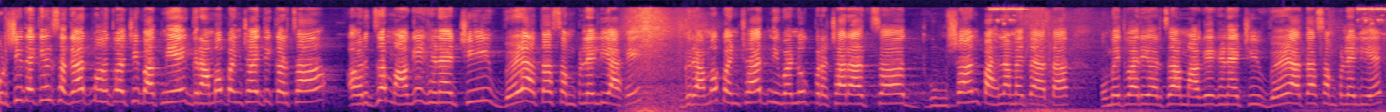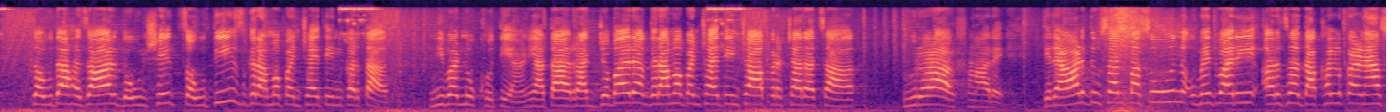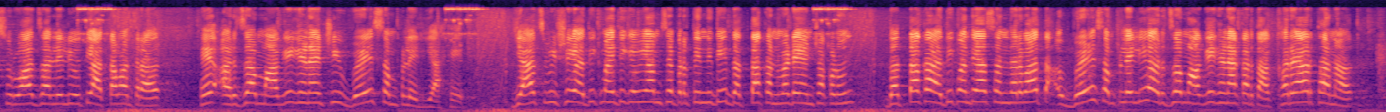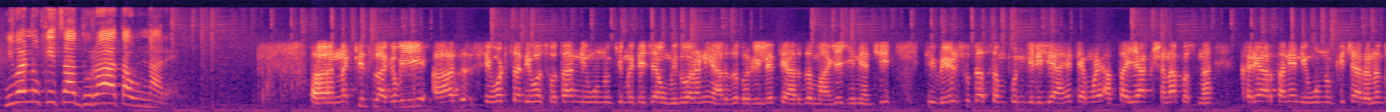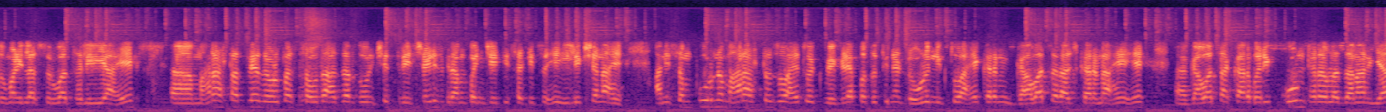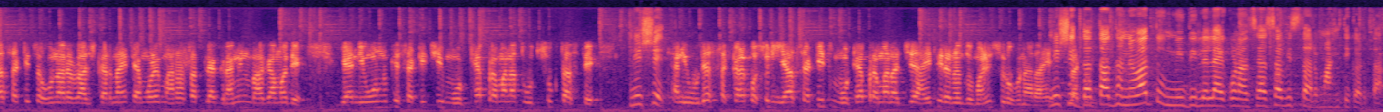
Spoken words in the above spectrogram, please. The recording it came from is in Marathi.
पुढची देखील सगळ्यात महत्वाची बातमी आहे. ग्रामपंचायतीकरचा अर्ज मागे घेण्याची वेळ आता संपलेली आहे. ग्रामपंचायत निवडणूक प्रचाराचं धुमशान पाहायला मिळतंय आता. उमेदवारी अर्ज मागे घेण्याची वेळ आता संपलेली आहे. चौदा हजार दोनशे चौतीस ग्रामपंचायतींकरता निवडणूक होती आणि आता राज्यभर ग्रामपंचायतींच्या प्रचाराचा धुरळा असणार आहे. गेल्या आठ दिवसांपासून उमेदवारी अर्ज दाखल करण्यास सुरुवात झालेली होती. आता मात्र हे अर्ज मागे घेण्याची वेळ संपलेली आहे. याच विषयी अधिक माहिती घेऊया आमचे प्रतिनिधी दत्ता कनवडे यांच्याकडून. दत्ता का अधिक माहिती या संदर्भात? वेळ संपलेली अर्ज मागे घेण्याकरता. खऱ्या अर्थानं निवडणुकीचा धुरा आता उडणार आहे. नक्कीच लागवी. आज शेवटचा दिवस होता निवडणुकीमध्ये ज्या उमेदवारांनी अर्ज भरलेले ते अर्ज मागे घेण्याची ती वेळ सुद्धा संपून गेलेली आहे. त्यामुळे आता या क्षणापासून खऱ्या अर्थाने निवडणुकीच्या रणधुमाळीला सुरुवात झालेली आहे. महाराष्ट्रातल्या जवळपास चौदा हजार दोनशे त्रेचाळीस ग्रामपंचायतीसाठीचं हे इलेक्शन आहे आणि संपूर्ण महाराष्ट्र जो आहे तो एक वेगळ्या पद्धतीने ढवळून निघतो आहे. कारण गावाचं राजकारण आहे हे. गावाचा कारभारी कोण ठरवला जाणार यासाठीचं होणारं राजकारण आहे. त्यामुळे महाराष्ट्रातल्या ग्रामीण भागामध्ये या निवडणुकीसाठीची मोठ्या प्रमाणात उत्सुकता असते. निश्चित. आणि उद्या सकाळपासून यासाठीच मोठ्या प्रमाणात जी आहे ती रणधुमाळी सुरू होणार आहे. निश्चित. दत्ता धन्यवाद. तुम्ही दिलेल्या एकूणाच्या सविस्तर माहिती करता.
